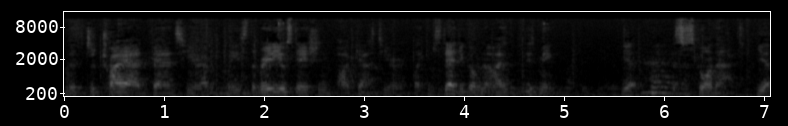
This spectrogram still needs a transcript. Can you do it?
the, the Triad fans here, I have to please the radio station podcast here. Like, instead, you go, no, I have to please me. Yeah. Let's just go on that. Yeah.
